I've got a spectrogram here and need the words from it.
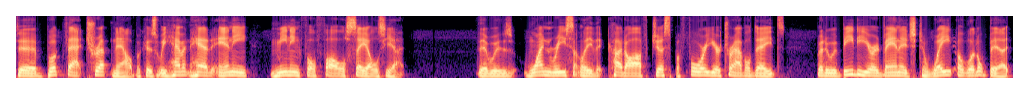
to book that trip now because we haven't had any meaningful fall sales yet. There was one recently that cut off just before your travel dates, but it would be to your advantage to wait a little bit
